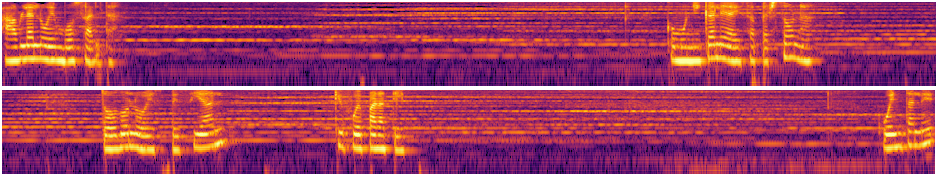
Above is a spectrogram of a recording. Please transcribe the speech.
Háblalo en voz alta. Comunícale a esa persona todo lo especial que fue para ti. Cuéntale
